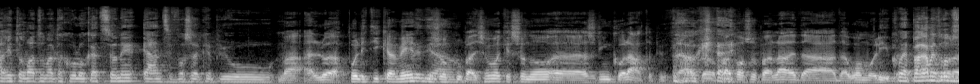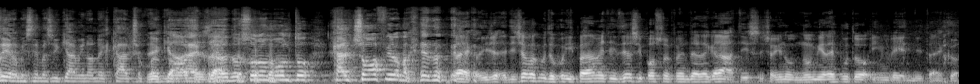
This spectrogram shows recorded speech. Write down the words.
ha ritrovato un'altra collocazione e anzi forse anche più... Ma allora, politicamente Vediamo. disoccupato, diciamo che sono uh, svincolato più che altro, okay. posso parlare da, da, uomo libero. Come parametro allora, zero mi sembra si chiamino nel calcio. Nel quando, calcio, ecco, esatto. non sono molto calciofilo ma credo che... Ecco, diciamo che i parametri zero si possono prendere gratis, cioè io non, non mi reputo in vendita, ecco.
